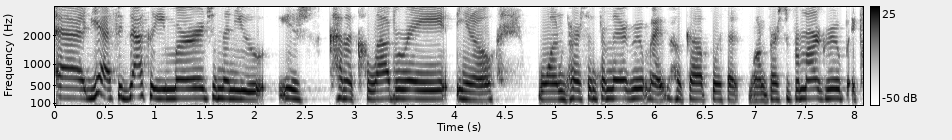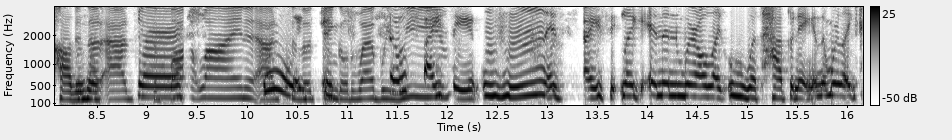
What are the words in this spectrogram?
And yes exactly you merge and then you you just kind of collaborate you know one person from their group might hook up with a, one person from our group it and causes that a adds to stir. the plot line. It adds Ooh, to the tangled web we so weave. spicy. hmm It's spicy. Like, and then we're all like, "Ooh, what's happening?" And then we're like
